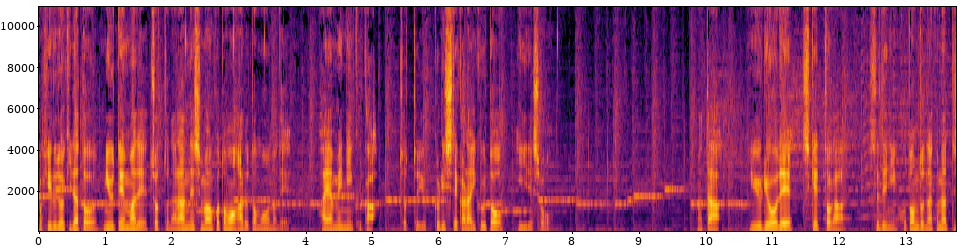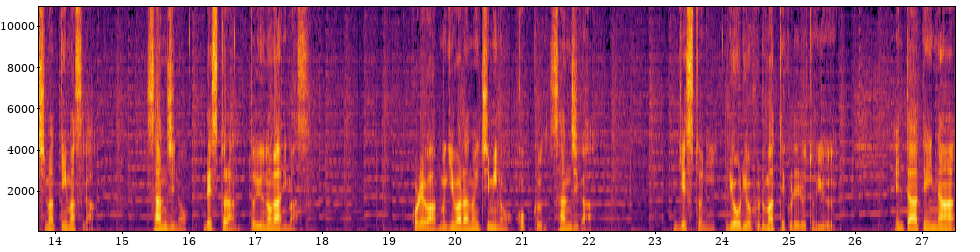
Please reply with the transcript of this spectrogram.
お昼時だと入店までちょっと並んでしまうこともあると思うので、早めに行くか、ちょっとゆっくりしてから行くといいでしょう。また、有料でチケットがすでにほとんどなくなってしまっていますが、3時のレストランというのがあります。これは麦わらの一味のコック3時がゲストに料理を振る舞ってくれるというエンターテイナ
